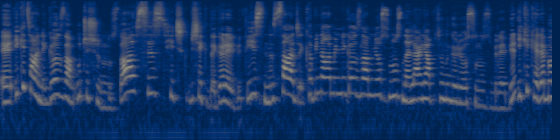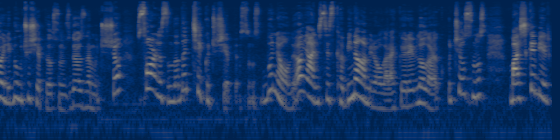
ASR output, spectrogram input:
E, iki tane gözlem uçuşunuzda siz hiçbir şekilde görevli değilsiniz. Sadece kabin amirini gözlemliyorsunuz. Neler yaptığını görüyorsunuz birebir. İki kere böyle bir uçuş yapıyorsunuz. Gözlem uçuşu. Sonrasında da çek uçuşu yapıyorsunuz. Bu ne oluyor? Yani siz kabin amiri olarak, görevli olarak uçuyorsunuz. Başka bir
